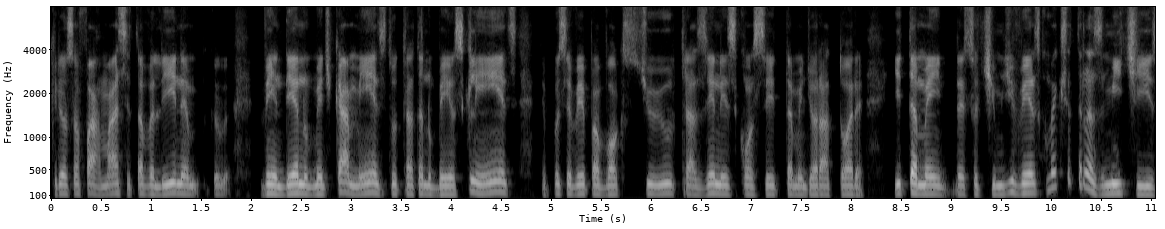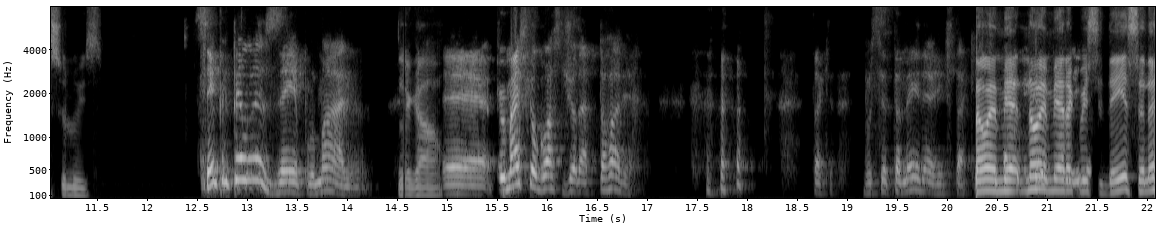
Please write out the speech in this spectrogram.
criou sua farmácia, você estava ali, né, vendendo medicamentos, tudo tratando bem os clientes, depois você veio para a Vox 2 trazendo esse conceito também de oratória e também do seu time de vendas. Como é que você transmite isso, Luiz? Sempre pelo exemplo, Mário. Legal. É, por mais que eu goste de oratória, tá você também, né? A gente tá aqui. Não, é, tá não é mera coincidência, né?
